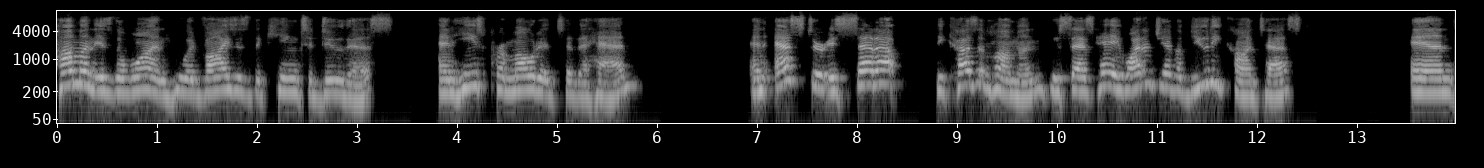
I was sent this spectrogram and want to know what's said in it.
Haman is the one who advises the king to do this, and he's promoted to the head. And Esther is set up because of Haman, who says, Hey, why don't you have a beauty contest and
